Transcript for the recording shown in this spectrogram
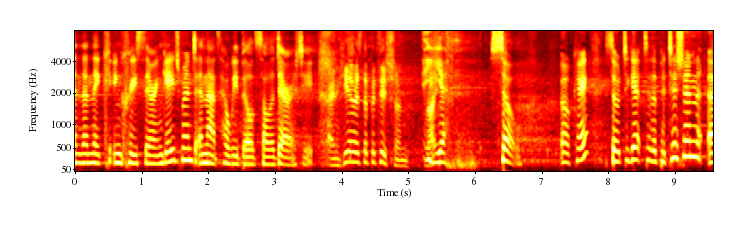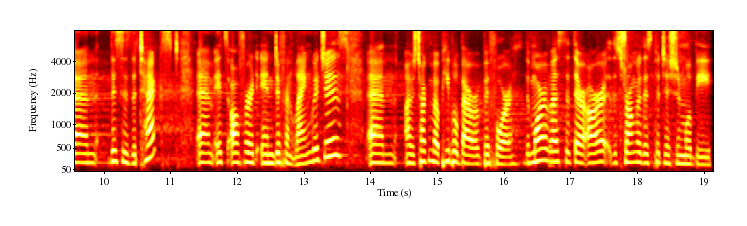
and then they increase their engagement, and that's how we build solidarity. And here is the petition, right? Yes. So Okay, so to get to the petition, um, this is the text. Um, it's offered in different languages. Um, I was talking about people power before. The more of us that there are, the stronger this petition will be.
